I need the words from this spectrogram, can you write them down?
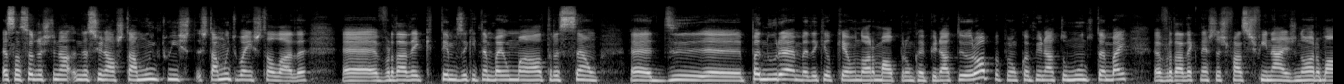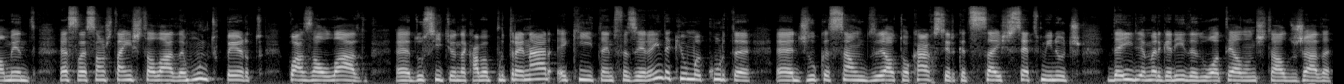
A seleção nacional, nacional está, muito, está muito bem instalada. a verdade é que temos aqui também uma alteração de panorama daquilo que é o normal para um campeonato da Europa, para um campeonato Campeonato do Mundo também. A verdade é que nestas fases finais, normalmente, a seleção está instalada muito perto, quase ao lado uh, do sítio onde acaba por treinar. Aqui tem de fazer, ainda que uma curta uh, deslocação de autocarro, cerca de 6, 7 minutos da Ilha Margarida, do hotel onde está alojada,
